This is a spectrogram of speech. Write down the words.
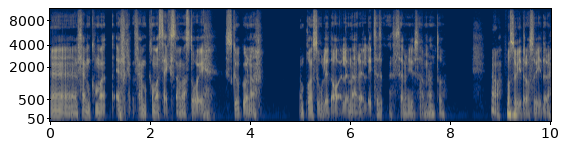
eh, 5, F5,6 när man står i skuggorna på en solig dag eller när det är lite sämre ljus allmänt. Och, ja, och så vidare och så vidare.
